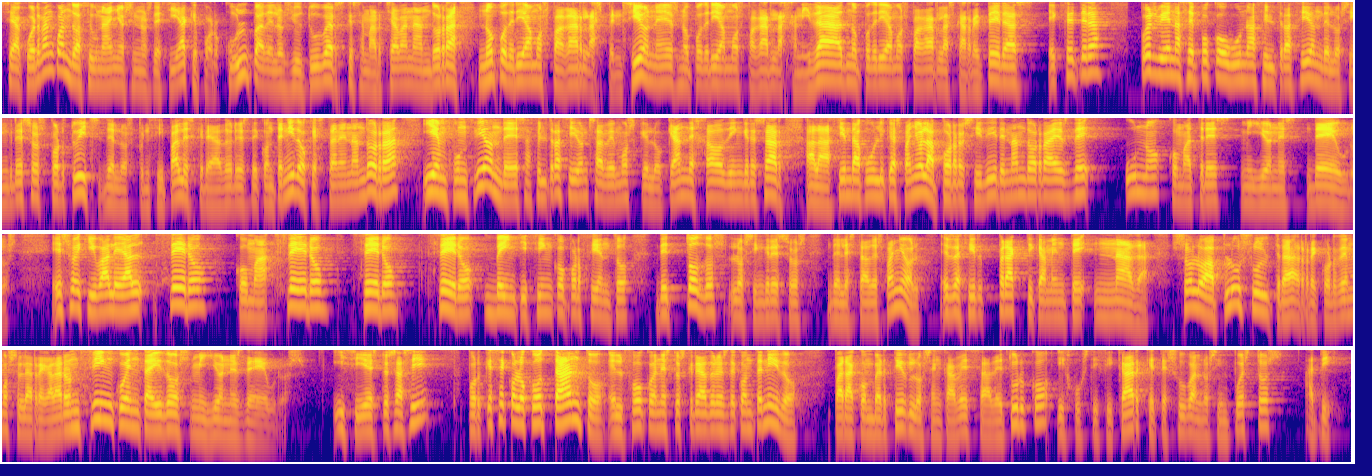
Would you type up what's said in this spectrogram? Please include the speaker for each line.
Speaker 1: ¿Se acuerdan cuando hace un año se nos decía que por culpa de los youtubers que se marchaban a Andorra no podríamos pagar las pensiones, no podríamos pagar la sanidad, no podríamos pagar las carreteras, etcétera? Pues bien, hace poco hubo una filtración de los ingresos por Twitch de los principales creadores de contenido que están en Andorra y en función de esa filtración sabemos que lo que han dejado de ingresar a la Hacienda Pública Española por residir en Andorra es de 1,3 millones de euros. Eso equivale al 0,00025% de todos los ingresos del Estado español, es decir, prácticamente nada. Solo a Plus Ultra, recordemos, se le regalaron 52 millones de euros. Y si esto es así, ¿por qué se colocó tanto el foco en estos creadores de contenido? Para convertirlos en cabeza de turco y justificar que te suban los impuestos a ti.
